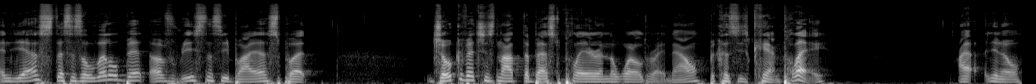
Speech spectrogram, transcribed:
And yes, this is a little bit of recency bias, but Djokovic is not the best player in the world right now because he can't play. I, you know,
